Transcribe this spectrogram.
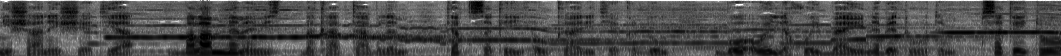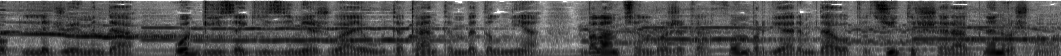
نیشانەی شێتیە بەڵام نەمەویست بە کاپتا بڵێم کە قسەکەی ئەو کاری تێکردووم بۆ ئەوەی لە خۆی بایی نەبێت و وتم قسەکەی تۆ لە گوێی مندا وەک گیزە گیزی مێژوایە و وتەکانتم بە دڵ نیە بەڵام چەند ڕۆژەکە خۆم بڕیارم داوە کە چیتر شەراب نەنۆشمەوە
